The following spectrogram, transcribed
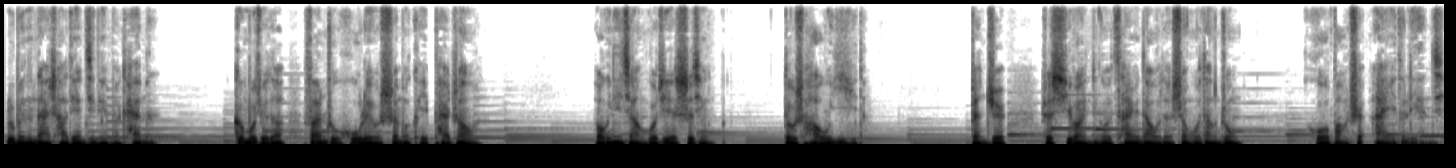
路边的奶茶店今天有没有开门，更不觉得饭煮糊了有什么可以拍照的。我跟你讲过这些事情，都是毫无意义的，本质是希望你能够参与到我的生活当中，和我保持爱意的连接。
